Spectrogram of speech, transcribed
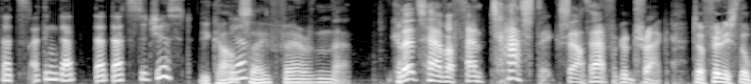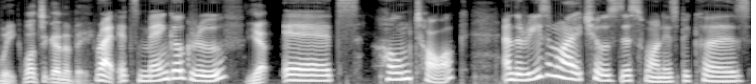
That's, I think that, that that's the gist. You can't Yeah. say fairer than that. Let's have a fantastic South African track to finish the week. What's it going to be? Right, it's Mango Groove. Yep. It's home talk. And the reason why I chose this one is because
